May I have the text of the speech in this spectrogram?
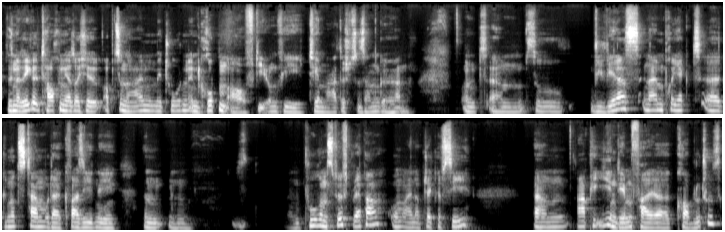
also in der Regel tauchen ja solche optionalen Methoden in Gruppen auf, die irgendwie thematisch zusammengehören. Und ähm, so wie wir das in einem Projekt äh, genutzt haben oder quasi nee, ein, ein einen puren Swift-Wrapper, um ein Objective-C ähm, API, in dem Fall äh, Core Bluetooth,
